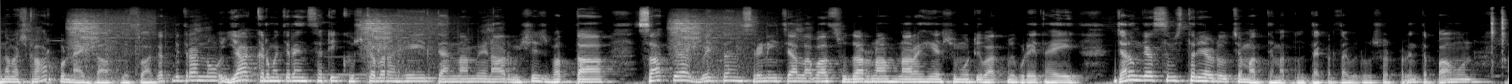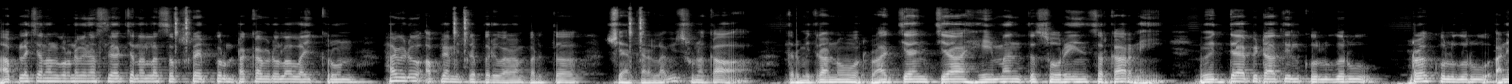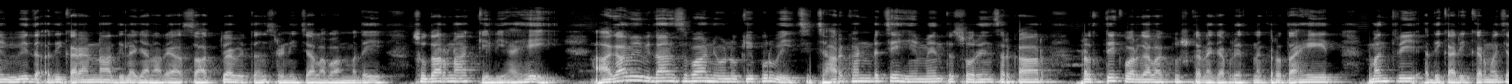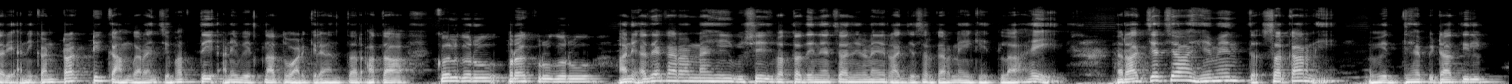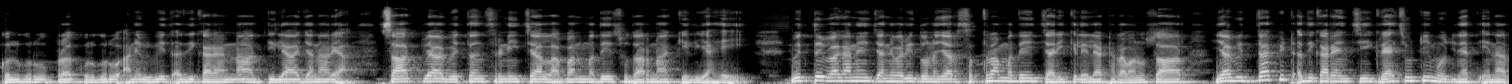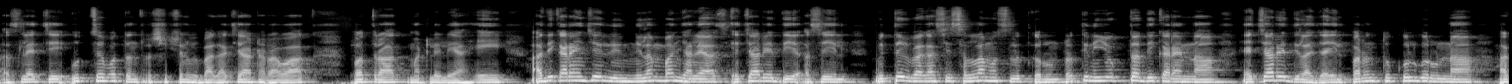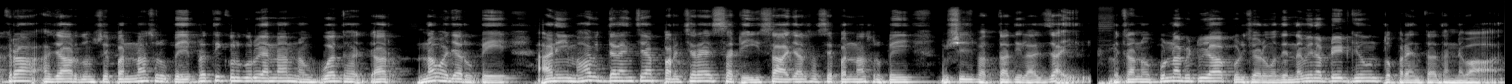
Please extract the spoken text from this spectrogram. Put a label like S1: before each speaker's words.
S1: नमस्कार पुन्हा एकदा आपले स्वागत मित्रांनो. या कर्मचाऱ्यांसाठी खुशखबर आहे. त्यांना मिळणार विशेष भत्ता. सातव्या वेतन श्रेणीच्या लाभात सुधारणा होणार आहे अशी मोठी बातमी पुढे येत आहे. जाणून घ्या सविस्तर या व्हिडिओच्या माध्यमातून. त्याकरता व्हिडिओ शेवटपर्यंत पाहून आपल्या चॅनलवर नवीन असल्या चॅनलला सबस्क्राईब करून टाका व्हिडिओला लाईक करून हा व्हिडिओ आपल्या मित्रपरिवारांपर्यंत शेअर करायला विसरू नका. तर मित्रांनो राज्यांच्या हेमंत सोरेन सरकारने विद्यापीठातील कुलगुरू प्रकुलगुरू आणि विविध अधिकाऱ्यांना दिल्या जाणाऱ्या सातव्या वेतन श्रेणीच्या लाभांमध्ये सुधारणा केली आहे. आगामी विधानसभा निवडणुकीपूर्वीच झारखंडचे हेमंत सोरेन सरकार प्रत्येक वर्गाला खुश करण्याचा प्रयत्न करत आहेत. मंत्री अधिकारी कर्मचारी आणि कंत्राटी कामगारांचे भत्ते आणि वेतनात वाढ केल्यानंतर आता कुलगुरू प्रकुलगुरू आणि अधिकाऱ्यांनाही विशेष भत्ता देण्याचा निर्णय राज्य सरकारने घेतला आहे. राज्याच्या हेमंत सरकारने विद्यापीठातील कुलगुरू प्रकुलगुरू आणि विविध अधिकाऱ्यांना दिल्या जाणाऱ्या सातव्या वेतन श्रेणीच्या लाभांमध्ये सुधारणा केली आहे. वित्त विभागाने जानेवारी दोन हजार सतरामध्ये जारी केलेल्या ठरावानुसार या विद्यापीठ अधिकाऱ्यांची ग्रॅच्युटी मोजण्यात येणार असल्याचे उच्च व तंत्र शिक्षण विभागाच्या ठरावात पत्रात म्हटलेले आहे. अधिकाऱ्यांचे नि- निलंबन झाल्यास एच आर ए देय असेल. वित्त विभागाशी सल्लामसलत करून प्रतिनियुक्त अधिकाऱ्यांना एच आर ए दिला जाईल. परंतु कुलगुरूंना अकरा हजार दोनशे पन्नास रुपये प्रति कुलगुरू यांना नव्वद हजार नऊ हजार रुपये आणि महाविद्यालयांच्या परिचयासाठी सहा हजार सातशे पन्नास रुपये विशेष भत्ता दिला जाईल. मित्रांनो पुन्हा भेटूया पुढच्या व्हिडिओमध्ये. नवीन अपडेट घेऊन तोपर्यंत धन्यवाद.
